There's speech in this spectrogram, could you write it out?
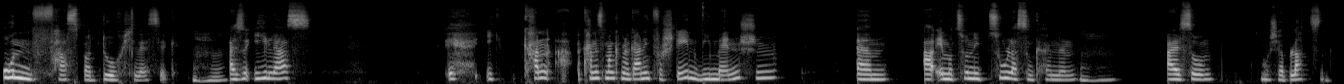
unfassbar durchlässig. Also ich lasse, ich kann, kann es manchmal gar nicht verstehen, wie Menschen ähm, eine Emotion nicht zulassen können. Also Muss ja platzen.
